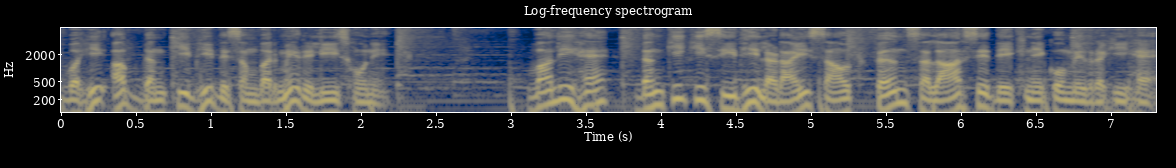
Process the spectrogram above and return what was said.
वही अब डंकी भी दिसंबर में रिलीज़ होने वाली है। डंकी की सीधी लड़ाई साउथ फ़िल्म सलार से देखने को मिल रही है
